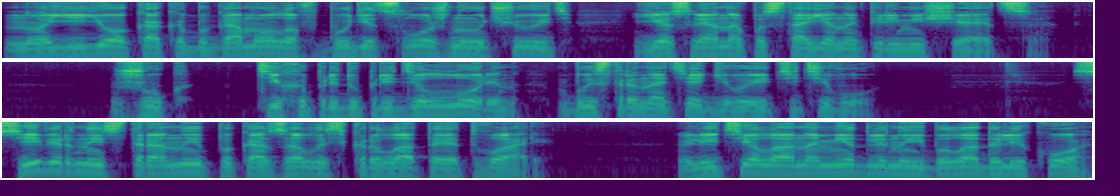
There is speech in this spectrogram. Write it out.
но ее, как и богомолов, будет сложно учуять, если она постоянно перемещается. «Жук», — тихо предупредил Лорин, быстро натягивая тетиву. С северной стороны показалась крылатая тварь. Летела она медленно и была далеко,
